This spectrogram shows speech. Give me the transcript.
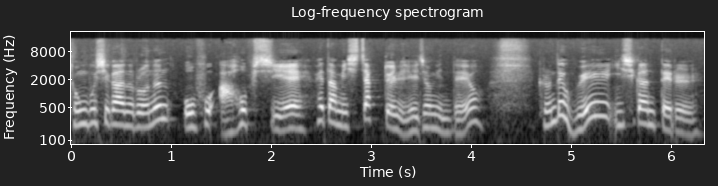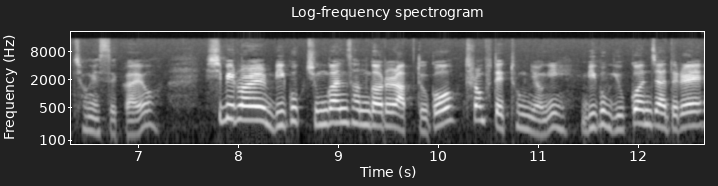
동부 시간으로는 오후 9시에 회담이 시작될 예정인데요. 그런데 왜 이 시간대를 정했을까요? 11월 미국 중간 선거를 앞두고 트럼프 대통령이 미국 유권자들의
